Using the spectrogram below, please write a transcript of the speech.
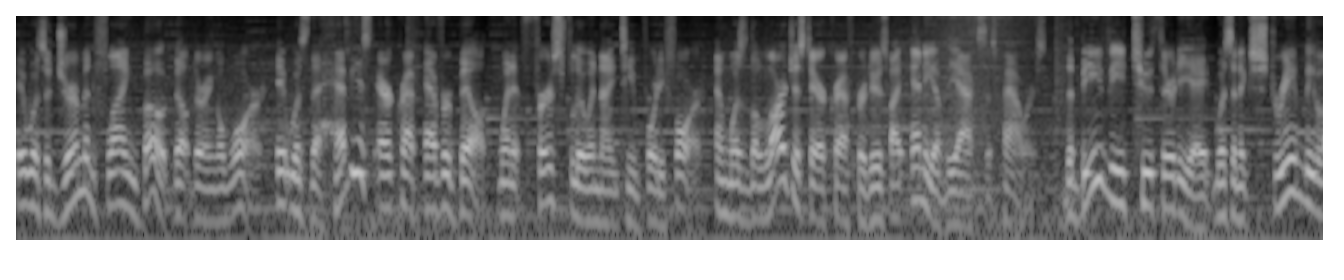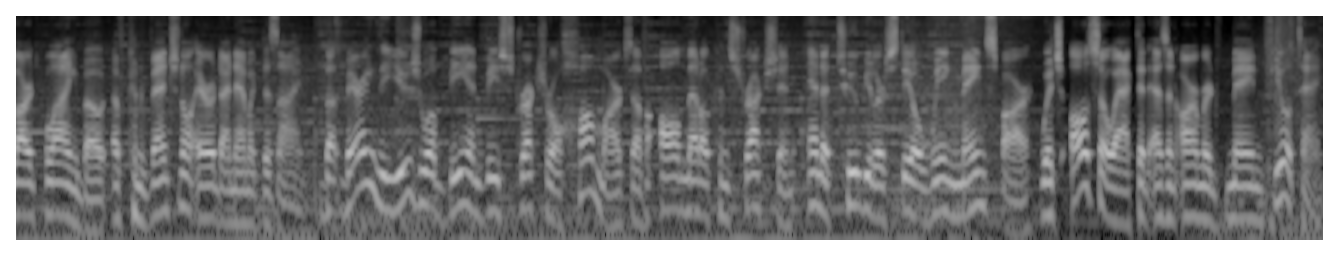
It was a German flying boat built during a war. It was the heaviest aircraft ever built when it first flew in 1944 and was the largest aircraft produced by any of the Axis powers. The BV 238 was an extremely large flying boat of conventional aerodynamic design, but bearing the usual B&V structural hallmarks of all metal construction and a tubular steel wing main spar, which also acted as an armored main fuel tank.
